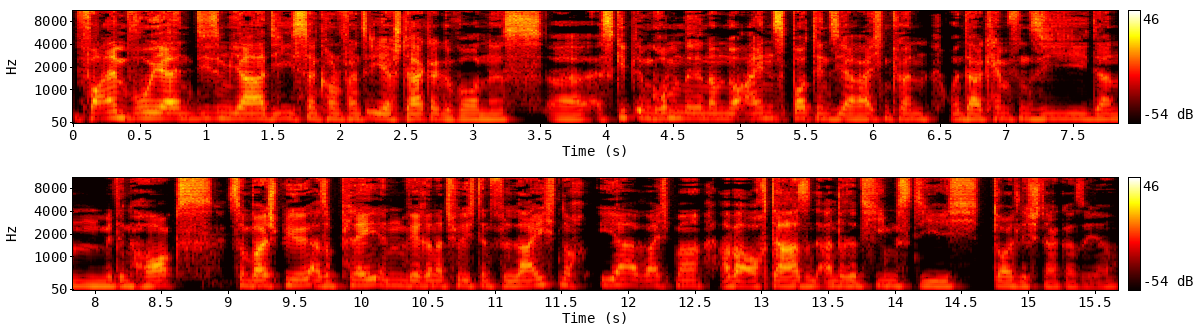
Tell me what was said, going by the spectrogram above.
vor allem, wo ja in diesem Jahr die Eastern Conference eher stärker geworden ist. Äh, es gibt im Grunde genommen nur einen Spot, den sie erreichen können. Und da kämpfen sie dann mit den Hawks zum Beispiel. Also Play-In wäre natürlich dann vielleicht noch eher erreichbar. Aber auch da sind andere Teams, die ich deutlich stärker sehe.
